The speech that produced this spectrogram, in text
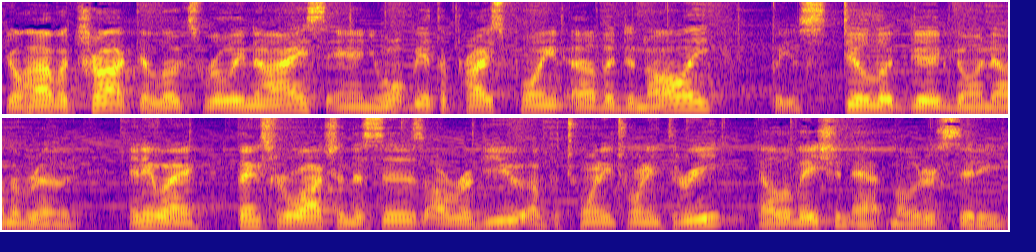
You'll have a truck that looks really nice and you won't be at the price point of a Denali, but you'll still look good going down the road. Anyway, thanks for watching. This is our review of the 2023 Elevation at Motor City.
